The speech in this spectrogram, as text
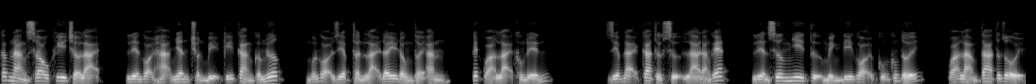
Các nàng sau khi trở lại, liền gọi hạ nhân chuẩn bị kỹ càng cơm nước, muốn gọi diệp thần lại đây đồng thời ăn, kết quả lại không đến. Diệp đại ca thực sự là đáng ghét, liền sương nhi tự mình đi gọi cũng không tới, quá làm ta tức rồi.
